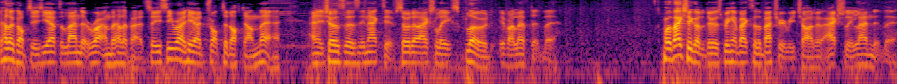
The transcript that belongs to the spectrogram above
helicopters, you have to land it right on the helipad. So you see right here, I dropped it off down there, and it shows as inactive. So it'll actually explode if I left it there. What I've actually got to do is bring it back to the battery recharge and actually land it there.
